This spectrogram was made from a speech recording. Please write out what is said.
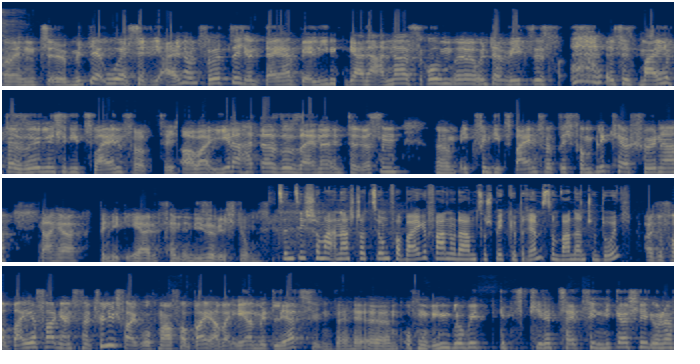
und äh, mit der Uhr ist ja die 41 und da ja Berlin gerne andersrum äh, unterwegs ist, ist es meine persönliche die 42. Aber jeder hat da so seine Interessen. Ähm, ich finde die 42 vom Blick her schöner. Daher bin ich eher ein Fan in diese Richtung. Sind Sie schon mal an der Station vorbeigefahren oder haben zu spät gebremst und waren dann schon durch? Also vorbeigefahren, ganz natürlich fahre ich auch mal vorbei, aber eher mit Leerzügen, weil äh, auf dem Ring, glaube ich, gibt es keine Zeit für ein Nickerchen oder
